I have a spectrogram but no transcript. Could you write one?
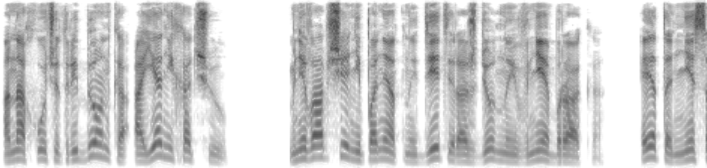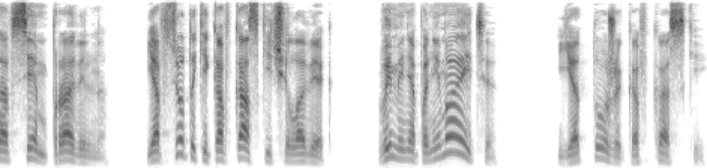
Она хочет ребенка, а я не хочу. Мне вообще непонятны дети, рожденные вне брака. Это не совсем правильно. Я все-таки кавказский человек. Вы меня понимаете? Я тоже кавказский,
